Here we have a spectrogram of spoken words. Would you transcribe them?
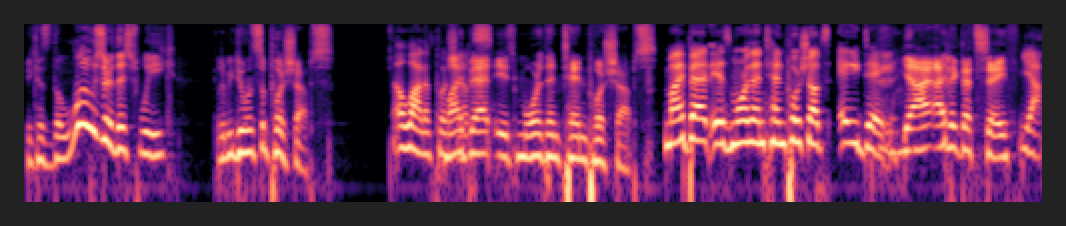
Because the loser this week going to be doing some push-ups. a lot of push-ups. My bet is more than 10 push-ups. My bet is more than 10 push-ups a day. Yeah, I, I think that's safe. Yeah.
